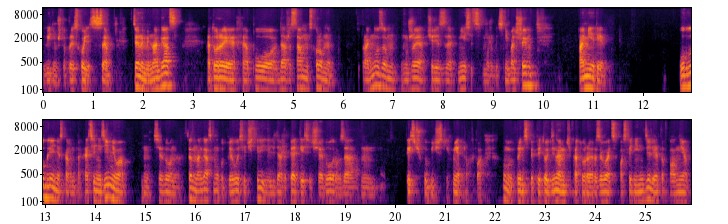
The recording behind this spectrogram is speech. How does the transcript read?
Видим, что происходит с ценами на газ, которые э, по даже самым скромным прогнозам уже через месяц, может быть, с небольшим, по мере углубления, скажем так, осенне-зимнего сезона, цены на газ могут превысить 4 или даже 5 тысяч долларов за тысяч кубических метров. Ну, в принципе, при той динамике, которая развивается в последние недели, это вполне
